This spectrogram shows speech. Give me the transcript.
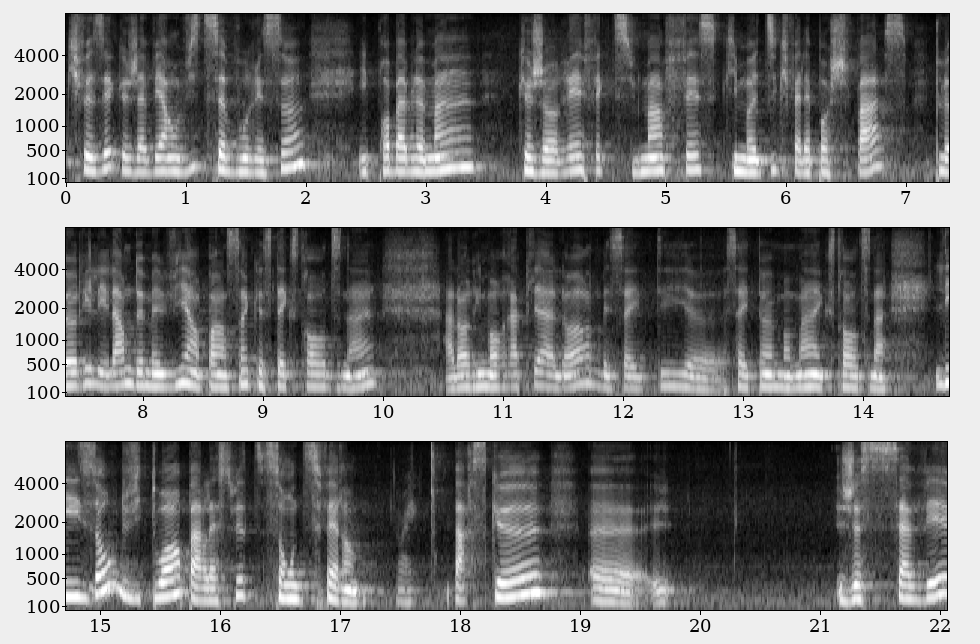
qui faisait que j'avais envie de savourer ça. Et probablement que j'aurais effectivement fait ce qu'il m'a dit qu'il fallait pas que je fasse, pleurer les larmes de ma vie en pensant que c'était extraordinaire. Alors, ils m'ont rappelé à l'ordre, mais ça a, été, euh, ça a été un moment extraordinaire. Les autres victoires par la suite sont différentes. Oui. Parce que euh, je savais,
